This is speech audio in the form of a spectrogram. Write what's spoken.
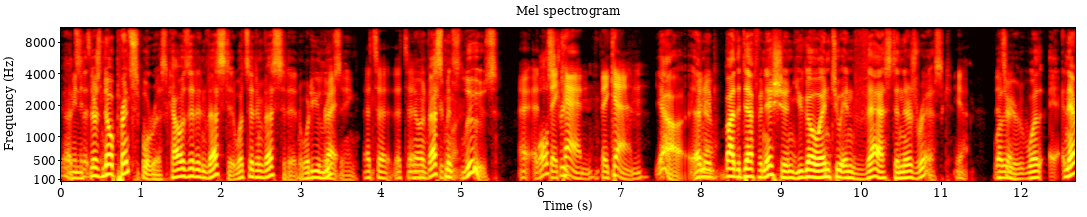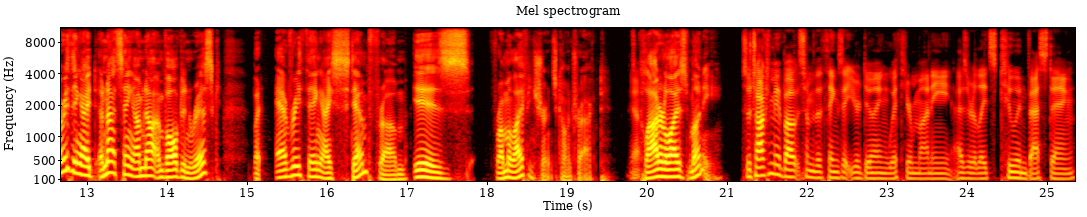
Yeah, I mean, there's no principal risk. How is it invested? What's it invested in? What are you losing? Right. That's a that's a you know investments lose. Uh, uh they Street, can, they can. Yeah, I mean, know. by the definition, you go in to invest, and there's risk. Yeah, whether right. you're whether, and everything. I I'm not saying I'm not involved in risk but everything I stem from is from a life insurance contract. Yeah. collateralized money. So talk to me about some of the things that you're doing with your money as it relates to investing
